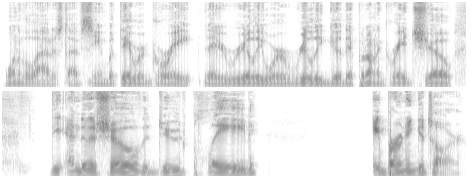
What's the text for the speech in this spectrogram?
one of the loudest I've seen. But they were great. They really were really good. They put on a great show. The end of the show, the dude played a burning guitar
